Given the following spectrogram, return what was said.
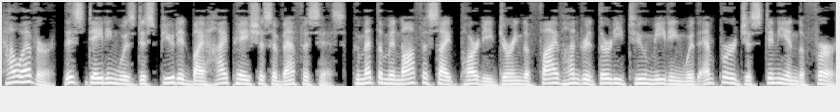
However, this dating was disputed by Hypatius of Ephesus, who met the Monophysite party during the 532 meeting with Emperor Justinian I.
